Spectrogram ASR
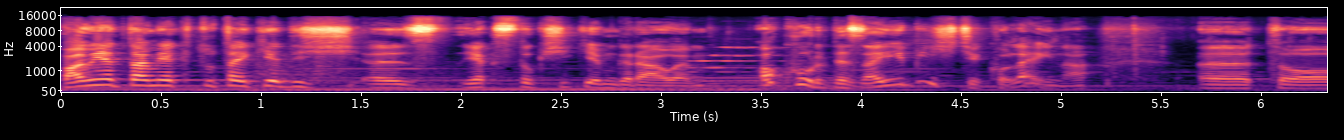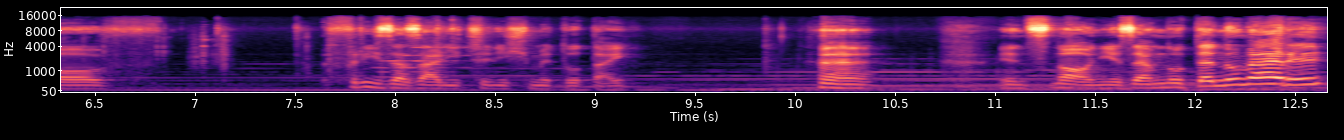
Pamiętam jak tutaj kiedyś, e, z, jak z Toksikiem grałem. O kurde, zajebiście, kolejna. E, to... Freeza zaliczyliśmy tutaj. Więc no, nie ze mną te numery!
